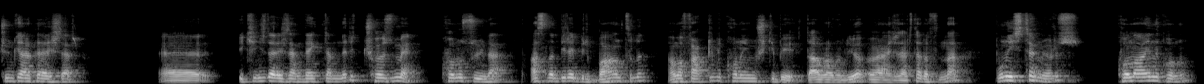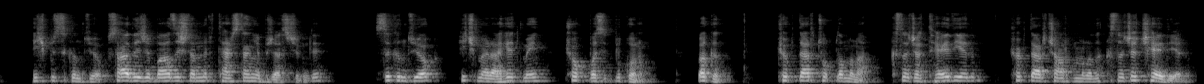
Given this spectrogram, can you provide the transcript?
Çünkü arkadaşlar e, ikinci dereceden denklemleri çözme konusuyla aslında birebir bağıntılı ama farklı bir konuymuş gibi davranılıyor öğrenciler tarafından. Bunu istemiyoruz. Konu aynı konu. Hiçbir sıkıntı yok. Sadece bazı işlemleri tersten yapacağız şimdi. Sıkıntı yok. Hiç merak etmeyin. Çok basit bir konu. Bakın kökler toplamına kısaca t diyelim. Kökler çarpımına da kısaca ç diyelim.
